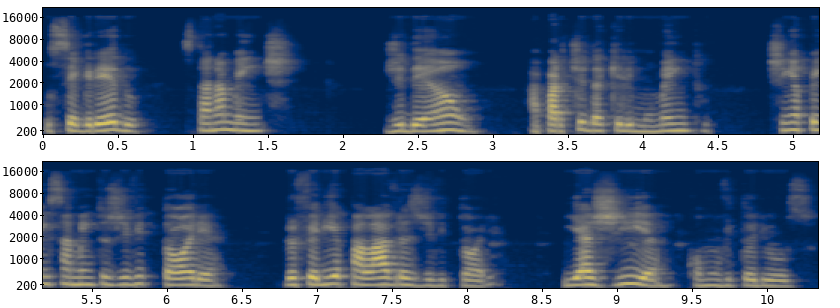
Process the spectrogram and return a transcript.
O segredo está na mente. Gideão, a partir daquele momento, tinha pensamentos de vitória, proferia palavras de vitória e agia como um vitorioso.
